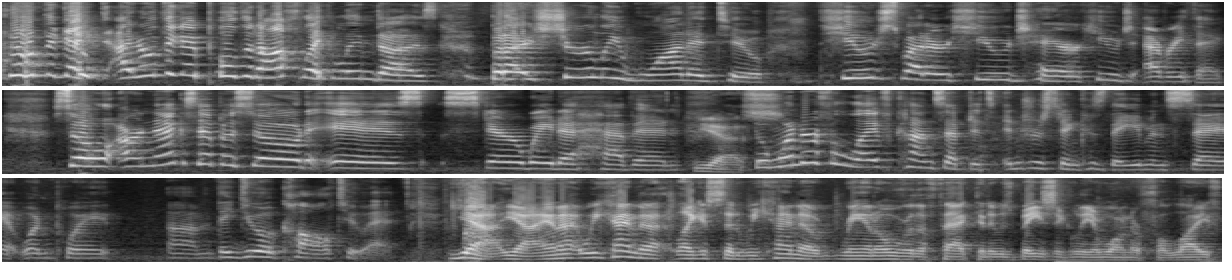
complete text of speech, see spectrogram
I don't think I I don't think I pulled it off like Lynn does, but I surely wanted to. Huge sweater, huge hair, huge everything. So our next episode is Stairway to Heaven. Yes. The Wonderful Life concept. It's interesting because they even say at one point um, they do a call to it. Yeah, yeah, and I, we kind of, like I said, we kind of ran over the fact that it was basically a wonderful life.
